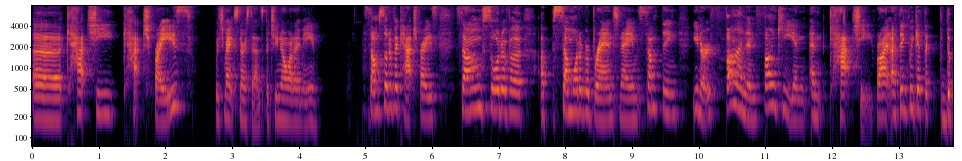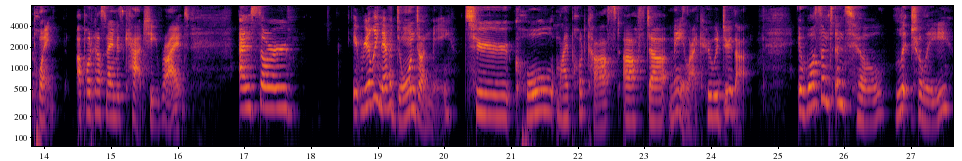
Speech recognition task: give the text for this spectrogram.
uh, catchy catchphrase, which makes no sense, but you know what I mean some sort of a catchphrase, some sort of a, a, somewhat of a brand name, something, you know, fun and funky and, and catchy, right? I think we get the, the point. A podcast name is catchy, right? And so it really never dawned on me to call my podcast after me. Like, who would do that? It wasn't until literally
